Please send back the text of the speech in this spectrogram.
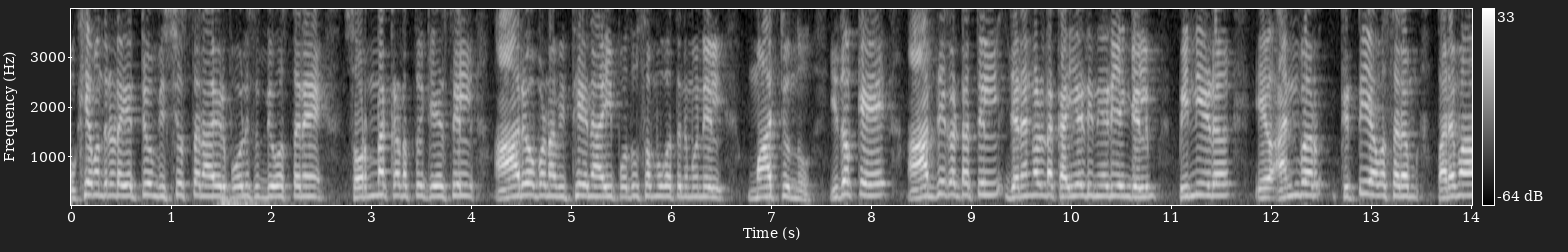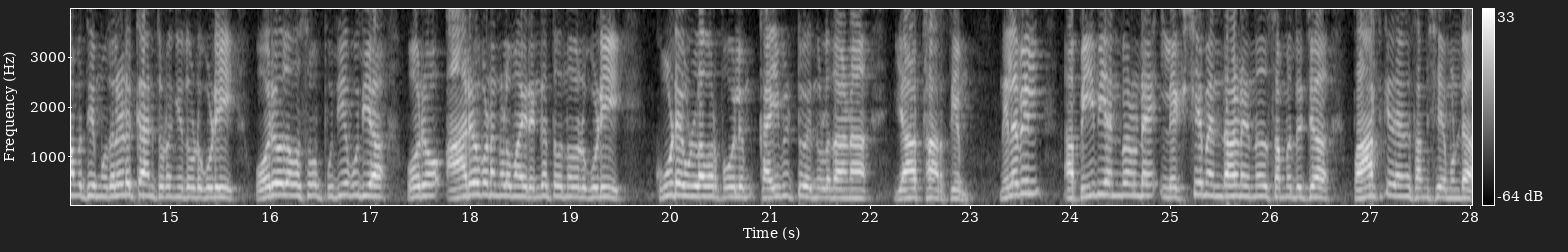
മുഖ്യമന്ത്രിയുടെ ഏറ്റവും വിശ്വസ്തനായ ഒരു പോലീസ് ഉദ്യോഗസ്ഥനെ സ്വർണക്കടത്ത് കേസിൽ ആരോപണ വിധേയനായി പൊതുസമൂഹത്തിന് മുന്നിൽ മാറ്റുന്നു. ഇതൊക്കെ ആദ്യഘട്ടത്തിൽ ജനങ്ങളുടെ കയ്യടി നേടിയെങ്കിലും പിന്നീട് അൻവർ കിട്ടിയ അവസരം പരമാവധി മുതലെടുക്കാൻ തുടങ്ങിയതോടുകൂടി ഓരോ ദിവസവും പുതിയ പുതിയ ഓരോ ആരോപണങ്ങളുമായി രംഗത്ത് വന്നതോടുകൂടി കൂടെയുള്ളവർ പോലും കൈവിട്ടു എന്നുള്ളതാണ് യാഥാർത്ഥ്യം. നിലവിൽ പി വി അൻവറിന്റെ ലക്ഷ്യം എന്താണ് എന്നത് സംബന്ധിച്ച് പാർട്ടിക്ക് തന്നെ സംശയമുണ്ട്.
